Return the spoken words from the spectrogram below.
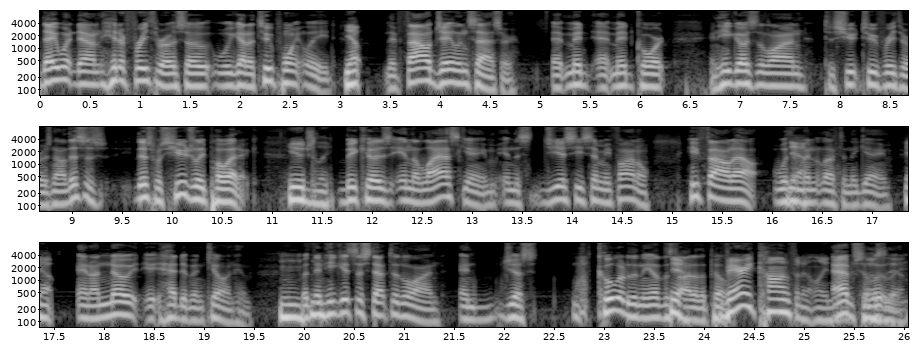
they went down, hit a free throw, so we got a two point lead. Yep. They fouled Jalen Sasser at mid at mid court, and he goes to the line to shoot two free throws. Now this is this was hugely poetic Hugely. because in the last game in the GSC semifinal, he fouled out with Yeah. a minute left in the game, Yep. and I know it, it had to have been killing him. Mm-hmm. But then he gets a step to the line and just cooler than the other Yeah. side of the pillar. Very confidently. Absolutely.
